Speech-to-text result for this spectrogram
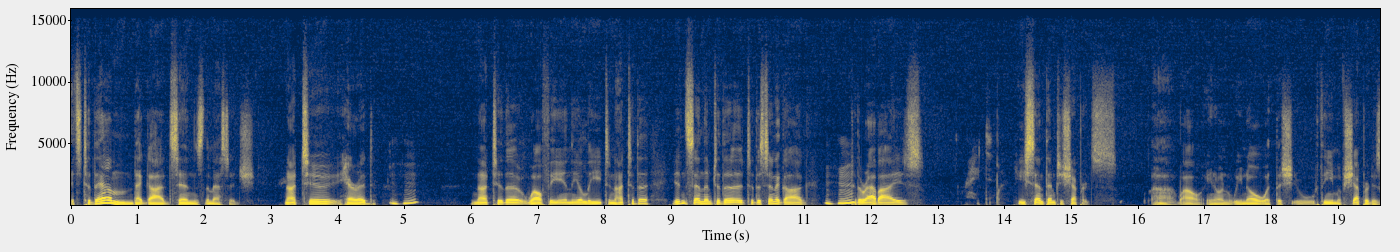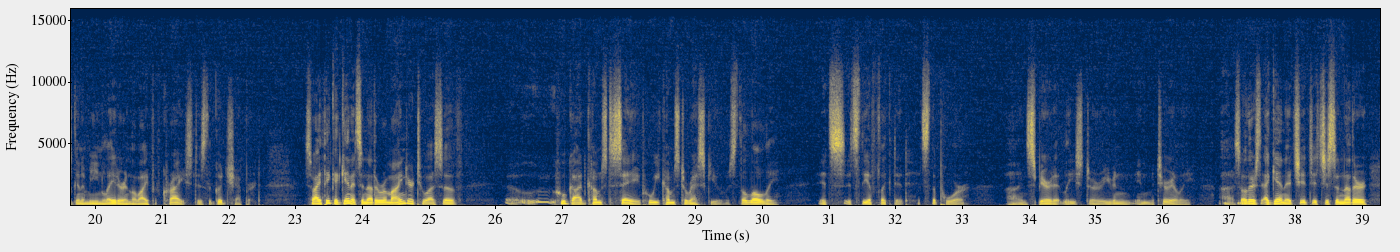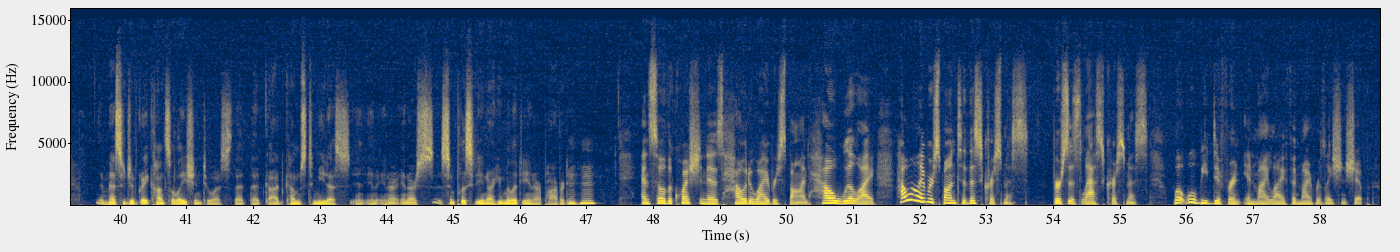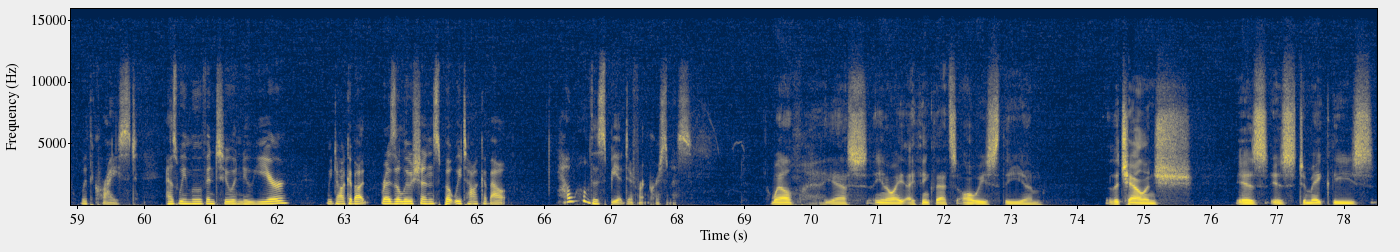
it's to them that God sends the message, not to Herod, Mm-hmm. not to the wealthy and the elite, and not to the, he didn't send them to the, to the synagogue, Mm-hmm. to the rabbis. Right. He sent them to shepherds. Ah, wow, you know, and we know what the sh- theme of shepherd is going to mean later in the life of Christ is the good shepherd. So I think again, it's another reminder to us of uh, who God comes to save, who He comes to rescue. It's the lowly, it's it's the afflicted, it's the poor, uh, in spirit at least, or even in materially. Uh, so there's again, it's it's it's just another message of great consolation to us that, that God comes to meet us in, in, in our in our simplicity, in our humility, in our poverty. Mm-hmm. And so the question is, how do I respond? How will I? How will I respond to this Christmas versus last Christmas? What will be different in my life and my relationship with Christ as we move into a new year? We talk about resolutions, but we talk about how will this be a different Christmas? Well, yes, you know, I, I think that's always the um, the challenge is is to make these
